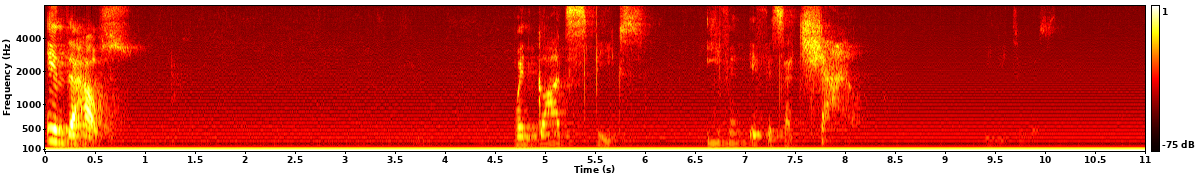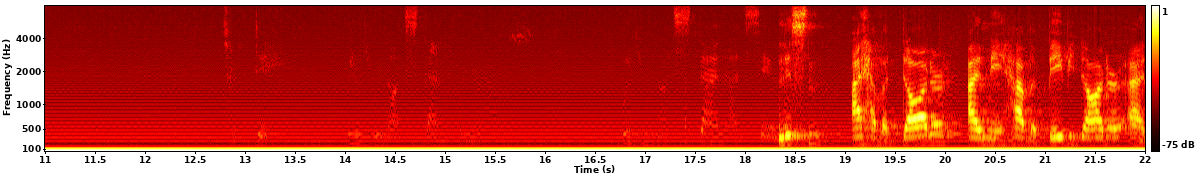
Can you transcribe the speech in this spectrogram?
in the house. When God speaks, even if it's a child, we need to listen. Today, will you not stand for your house? Will you not stand and say, listen, I have a daughter, I may have a baby daughter, and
